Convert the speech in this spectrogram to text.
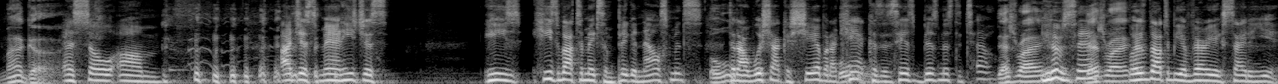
My God. And so um I just man, he's just he's he's about to make some big announcements that I wish I could share, but I can't because it's his business to tell. That's right. You know what I'm saying? That's right. But it's about to be a very exciting year.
